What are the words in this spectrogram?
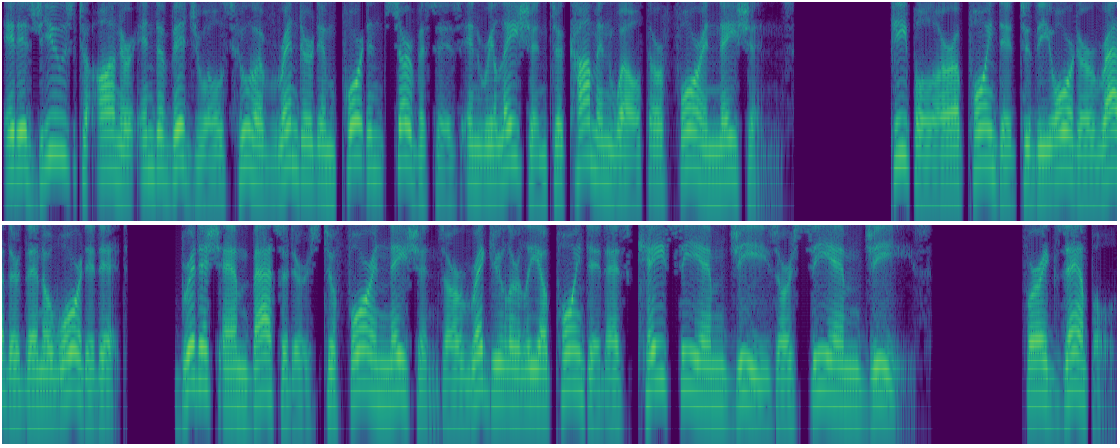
it is used to honor individuals who have rendered important services in relation to Commonwealth or foreign nations. People are appointed to the order rather than awarded it. British ambassadors to foreign nations are regularly appointed as KCMGs or CMGs. For example,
